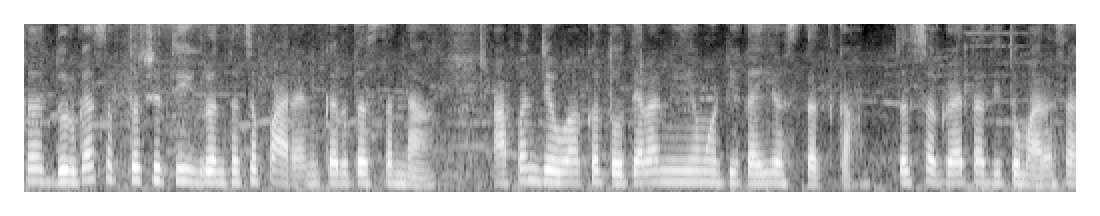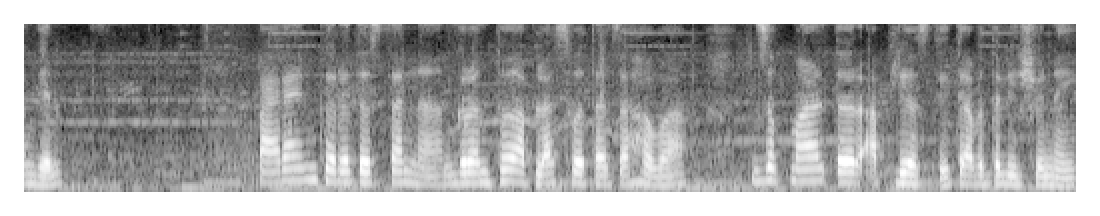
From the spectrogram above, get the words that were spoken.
तर दुर्गा सप्तशती ग्रंथाचं पारायण करत असताना आपण जेव्हा करतो त्याला नियम अटी काही असतात का? तर सगळ्यात आधी तुम्हाला सांगेल पारायण करत असताना ग्रंथ आपला स्वतःचा हवा जपमाळ तर आपली असते त्याबद्दल इश्यू नाही.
